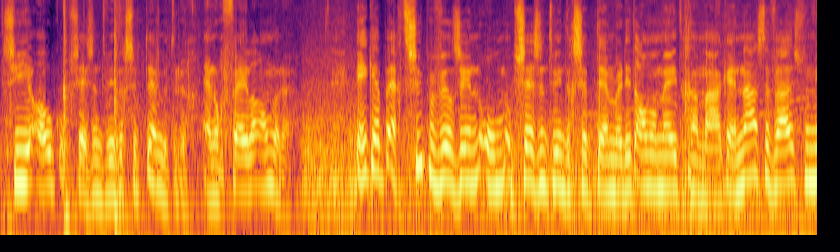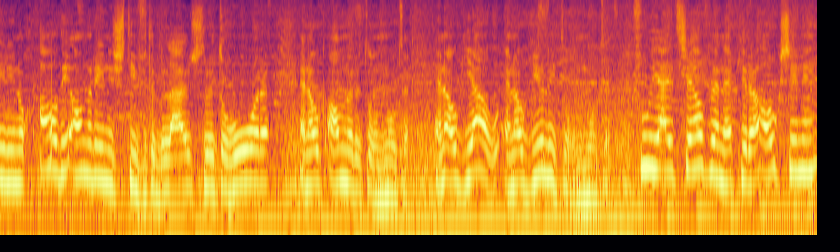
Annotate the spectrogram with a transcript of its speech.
zie je ook op 26 september terug en nog vele andere. Ik heb echt super veel zin om op 26 september dit allemaal mee te gaan maken en naast de verhuisfamilie nog al die andere initiatieven te beluisteren, te horen en ook anderen te ontmoeten. En ook jou en ook jullie te ontmoeten. Voel jij het zelf en heb je daar ook zin in?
